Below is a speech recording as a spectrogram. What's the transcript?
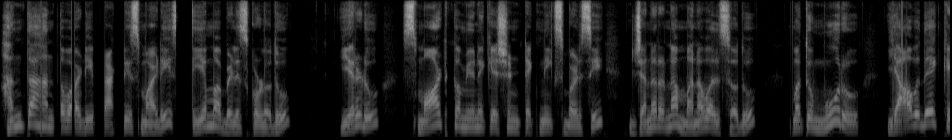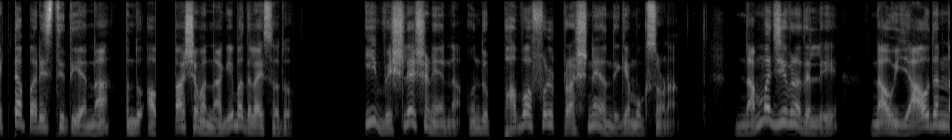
ಹಂತ ಹಂತವಾಗಿ ಪ್ರಾಕ್ಟೀಸ್ ಮಾಡಿ ಸಂಯಮ ಬೆಳೆಸ್ಕೊಳ್ಳೋದು. ಎರಡು ಸ್ಮಾರ್ಟ್ ಕಮ್ಯುನಿಕೇಷನ್ ಟೆಕ್ನಿಕ್ಸ್ ಬಳಸಿ ಜನರನ್ನ ಮನವೊಲಿಸೋದು. ಮತ್ತು ಮೂರು, ಯಾವುದೇ ಕೆಟ್ಟ ಪರಿಸ್ಥಿತಿಯನ್ನ ಒಂದು ಅವಕಾಶವನ್ನಾಗಿ ಬದಲಾಯಿಸೋದು. ಈ ವಿಶ್ಲೇಷಣೆಯನ್ನ ಒಂದು ಪವರ್ಫುಲ್ ಪ್ರಶ್ನೆಯೊಂದಿಗೆ ಮುಗಿಸೋಣ. ನಮ್ಮ ಜೀವನದಲ್ಲಿ ನಾವು ಯಾವುದನ್ನ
